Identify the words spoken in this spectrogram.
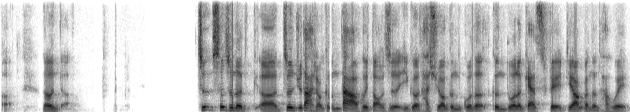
呃，然后证生成的呃证据大小更大，会导致一个它需要更多的更多的 gas 费，第二个呢，它会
